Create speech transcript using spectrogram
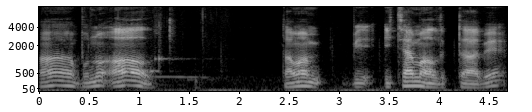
Aa bunu al. Tamam bir item aldık tabi.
